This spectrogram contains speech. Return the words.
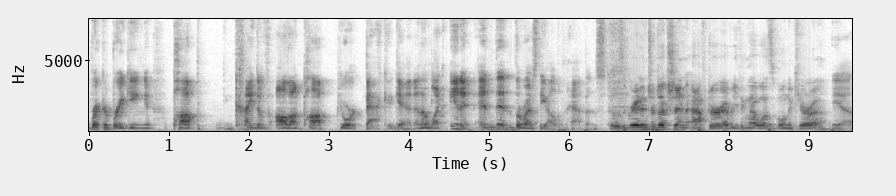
record-breaking pop kind of avant pop Bjork back again, and I'm like in it, and then the rest of the album happens. It was a great introduction after everything that was Vulnicura, Yeah.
